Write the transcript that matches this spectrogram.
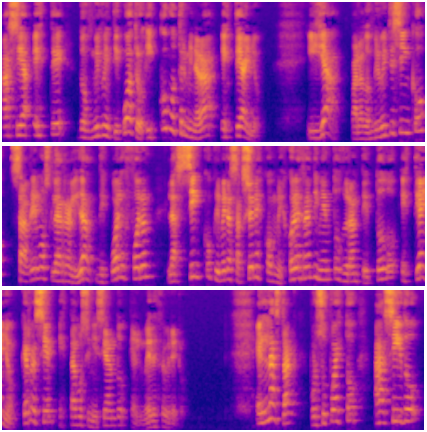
hacia este 2024 y cómo terminará este año. Y ya para 2025 sabremos la realidad de cuáles fueron las cinco primeras acciones con mejores rendimientos durante todo este año, que recién estamos iniciando el mes de febrero. El Nasdaq, por supuesto, ha sido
